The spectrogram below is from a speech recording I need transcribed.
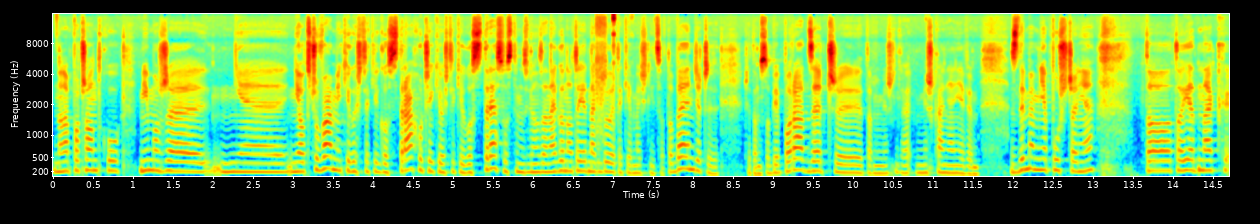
no na początku, mimo że nie, nie odczuwałam jakiegoś takiego strachu, czy jakiegoś takiego stresu z tym związanego, no to jednak były takie myśli, co to będzie, czy, czy tam sobie poradzę, czy tam mieszka, mieszkania, nie wiem, z dymem nie puszczę, nie? To, to jednak, y,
